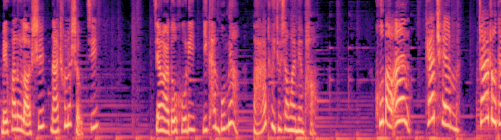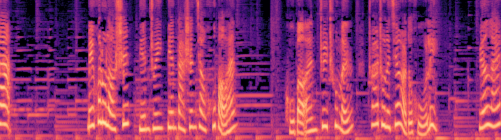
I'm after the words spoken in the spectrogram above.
梅花鹿老师拿出了手机。尖耳朵狐狸一看不妙，拔腿就向外面跑。胡保安，catch him，抓住他！梅花鹿老师边追边大声叫：“胡保安！”胡保安追出门，抓住了尖耳朵狐狸。原来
